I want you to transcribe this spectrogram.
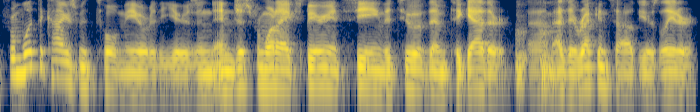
From what the congressman told me over the years, and, and just from what I experienced seeing the two of them together um, as they reconciled years later,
